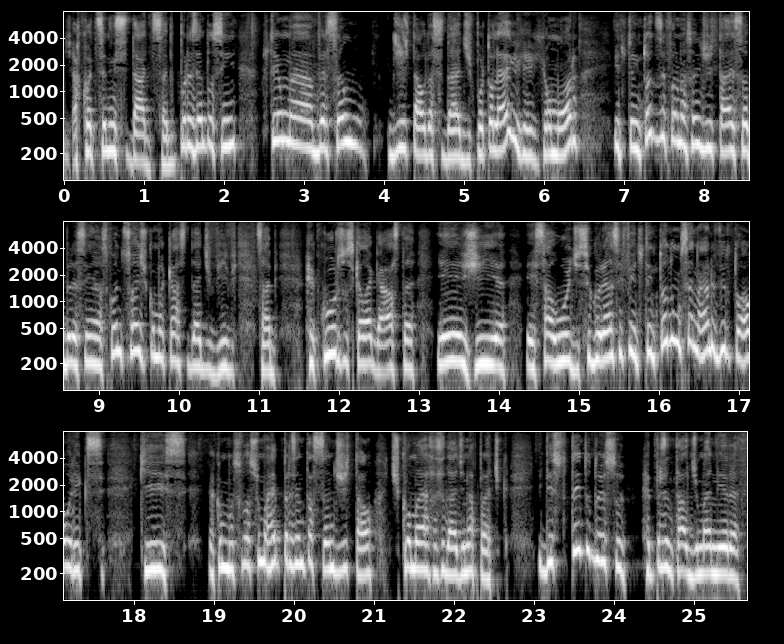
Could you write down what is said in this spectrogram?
acontecendo em cidades, sabe? Por exemplo, assim, tu tem uma versão digital da cidade de Porto Alegre, que eu moro, e tu tem todas as informações digitais sobre assim, as condições de como aquela cidade vive, sabe? Recursos que ela gasta, energia, saúde, segurança, enfim, tu tem todo um cenário virtual ali que, que é como se fosse uma representação digital de como é essa cidade na prática. E disso tu tem tudo isso representado de maneira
